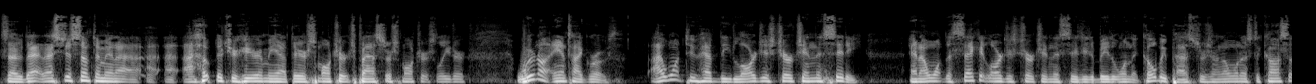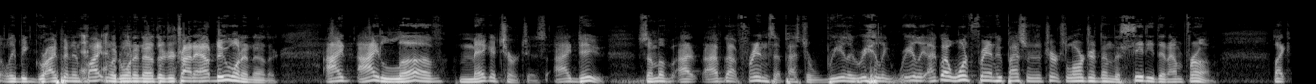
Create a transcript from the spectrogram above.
So that, that's just something, man. I, I, I hope that you're hearing me out there, small church pastor, small church leader. We're not anti-growth. I want to have the largest church in this city. And I want the second largest church in this city to be the one that Colby pastors, and I want us to constantly be griping and fighting with one another to try to outdo one another. I I love mega churches. I do. Some of I, I've got friends that pastor really, really, really. I've got one friend who pastors a church larger than the city that I'm from. Like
